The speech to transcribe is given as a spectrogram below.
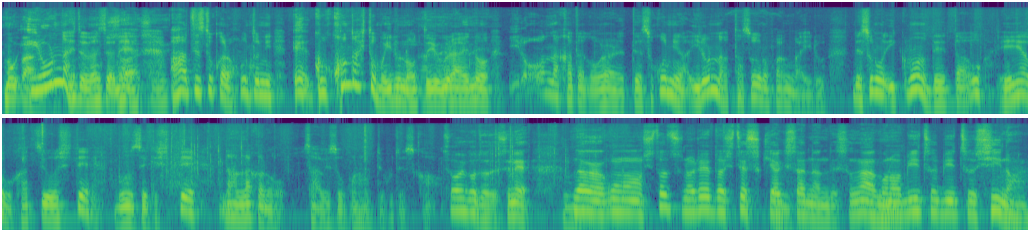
もういろんな人いますよね、ね、アーティストから本当にえここんな人もいるの？っていうぐらいのい。ろんな方がおられてそこにはいろんな多数のファンがいる。でそのいくらのデータを AI を活用して分析して何らかのサービスを行うということですか？そういうことですね、だからこの一つの例としてすき焼きさんなんですが、うん、この B2B2C の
